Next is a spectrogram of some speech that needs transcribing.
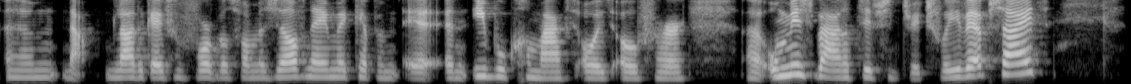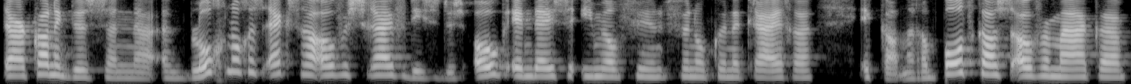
um, nou, laat ik even een voorbeeld van mezelf nemen. Ik heb een e-book gemaakt ooit over onmisbare tips en tricks voor je website. Daar kan ik dus een, een blog nog eens extra over schrijven, die ze dus ook in deze e-mail funnel kunnen krijgen. Ik kan er een podcast over maken.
